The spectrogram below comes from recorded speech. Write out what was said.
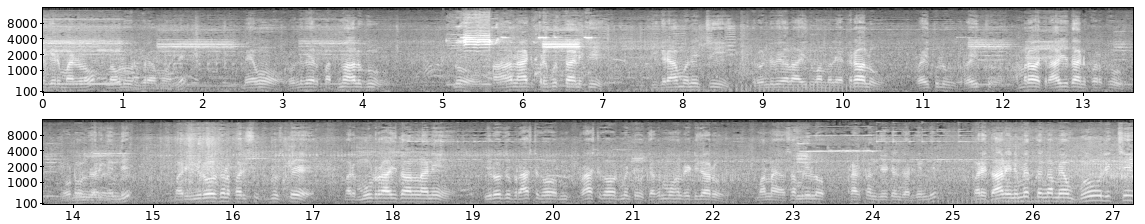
మంగళగిరి మండలం నవలూరు గ్రామం అండి. మేము రెండు వేల పద్నాలుగులో ఆనాటి ప్రభుత్వానికి ఈ గ్రామం నుంచి రెండు వేల ఐదు వందల ఎకరాలు రైతులు రైతు అమరావతి రాజధాని కొరకు ఇవ్వడం జరిగింది. మరి ఈ రోజున పరిస్థితి చూస్తే మరి మూడు రాజధానులని ఈరోజు రాష్ట్ర గవ రాష్ట్ర గవర్నమెంట్ జగన్మోహన్ రెడ్డి గారు మొన్న అసెంబ్లీలో ప్రకటన చేయడం జరిగింది. మరి దాని నిమిత్తంగా మేము భూములు ఇచ్చి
